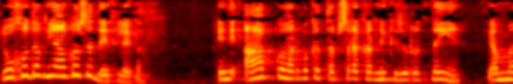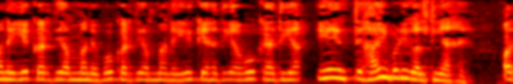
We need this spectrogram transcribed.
وہ خود اپنی آنکھوں سے دیکھ لے گا۔ یعنی آپ کو ہر وقت تبصرہ کرنے کی ضرورت نہیں ہے کہ اما نے یہ کر دیا اما نے وہ کر دیا اما نے یہ کہہ دیا، وہ کہہ دیا۔ یہ انتہائی بڑی غلطیاں ہیں اور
